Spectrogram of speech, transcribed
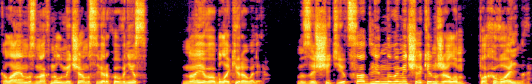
Клайм взмахнул мечом сверху вниз, но его блокировали. Защититься от длинного меча кинжалом похвально.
